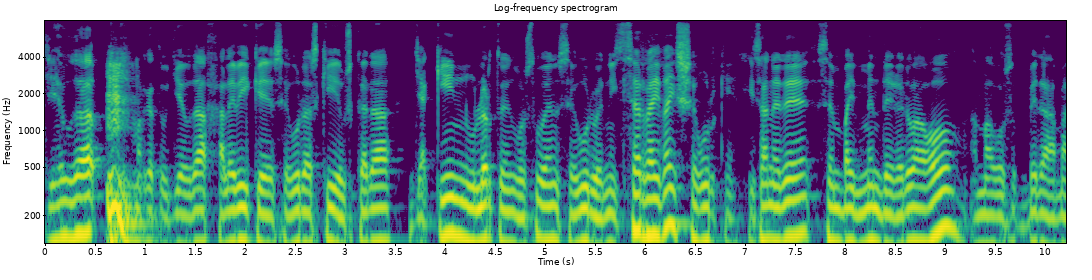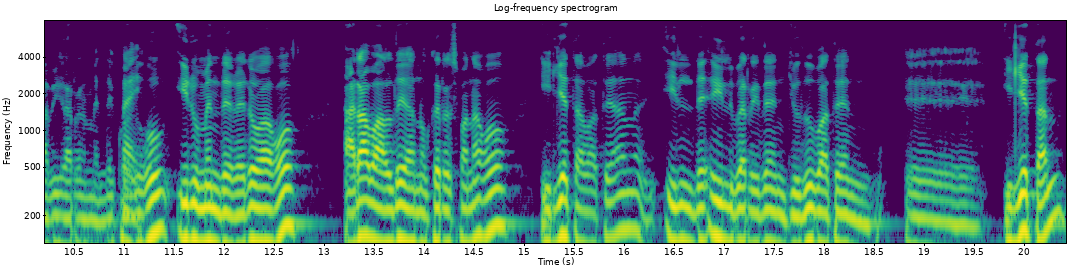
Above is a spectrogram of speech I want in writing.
Jeuda, markatu, jeuda jalebik eh, segurazki euskara jakin ulertuen gozuen seguruenik. Zerbait bai segurki. Izan ere, zenbait mende geroago, amabos, bera amabigarren mendekoa Bai. dugu, hiru mende geroago, araba aldean okerrez banago, hileta batean, hilde, hil berri den judu baten e, hiletan,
